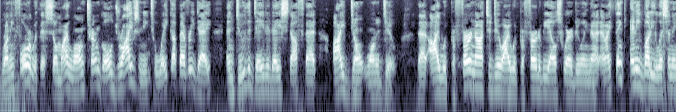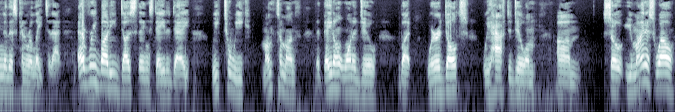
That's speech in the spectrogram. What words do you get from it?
running forward with this. So, my long term goal drives me to wake up every day and do the day to day stuff that I don't want to do, that I would prefer not to do. I would prefer to be elsewhere doing that. And I think anybody listening to this can relate to that. Everybody does things day to day, week to week, month to month that they don't want to do, but we're adults. We have to do them um, so you might as well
